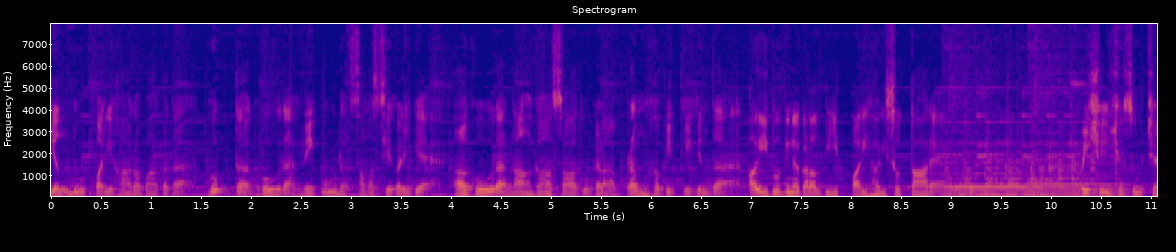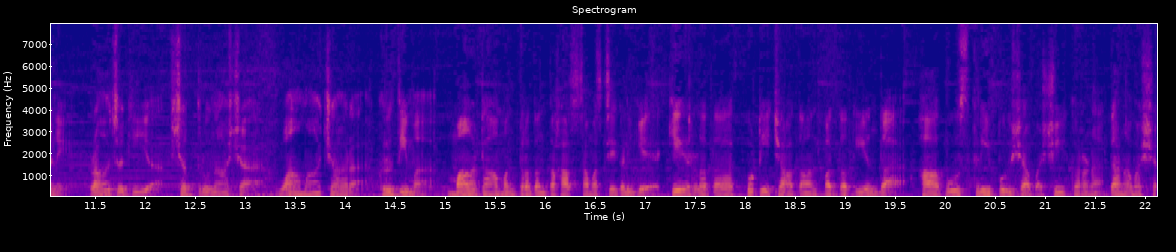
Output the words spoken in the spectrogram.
ಎಂದು ಪರಿಹಾರವಾಗದ ಗುಪ್ತ, ಘೋರ, ನಿಗೂಢ ಸಮಸ್ಯೆಗಳಿಗೆ ಅಘೋರ ನಾಗಾಸಾಧುಗಳ ಬ್ರಹ್ಮವಿದ್ಯೆಯಿಂದ ಐದು ದಿನಗಳಲ್ಲಿ ಪರಿಹರಿಸುತ್ತಾರೆ. ವಿಶೇಷ ಸೂಚನೆ, ರಾಜಕೀಯ, ಶತ್ರುನಾಶ, ವಾಮಾಚಾರ, ಕೃತಿಮ, ಮಾಟ ಮಂತ್ರದಂತಹ ಸಮಸ್ಯೆಗಳಿಗೆ ಕೇರಳದ ಕುಟಿ ಚಾತಾನ್ ಪದ್ಧತಿಯಿಂದ ಹಾಗೂ ಸ್ತ್ರೀ ಪುರುಷ ವಶೀಕರಣ, ಧನವಶ,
